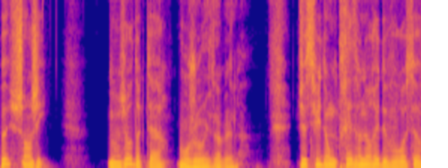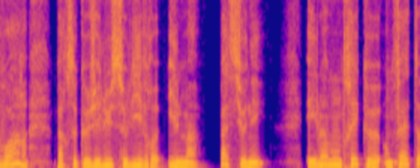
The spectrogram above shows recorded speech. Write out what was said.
peut changer. Bonjour docteur. Bonjour Isabelle. Je suis donc très honorée de vous recevoir parce que j'ai lu ce livre, il m'a passionné et il m'a montré que en fait,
